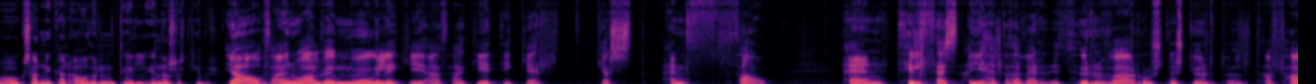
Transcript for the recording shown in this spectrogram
og samningar áðurinn til innráðsvært kemur? Já, það er nú alveg möguleiki að það geti gert, gerst en þá. En til þess að ég held að það verði þurfa rúsnustjörnvöld að fá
